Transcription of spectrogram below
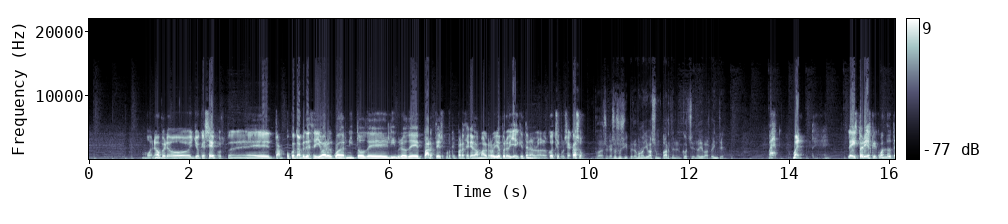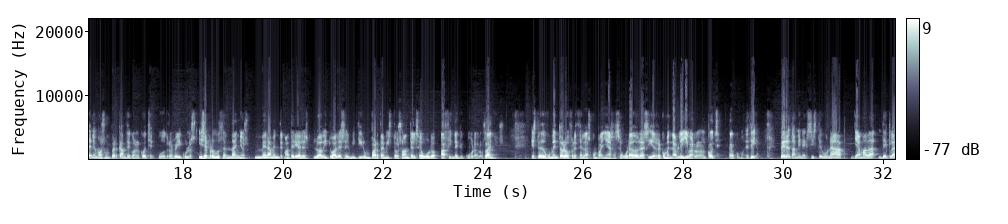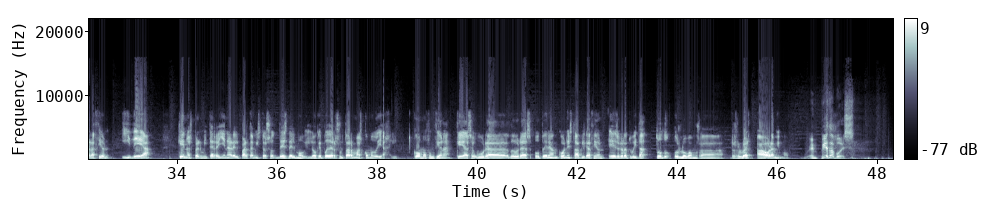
Bueno, pero yo qué sé, pues eh, tampoco te apetece llevar el cuadernito de libro de partes porque parece que da mal rollo, pero oye, hay que tenerlo en el coche por si acaso. Pues en caso eso sí, pero bueno, llevas un parte en el coche, no llevas 20. Bah, Bueno, la historia es que cuando tenemos un percance con el coche u otros vehículos y se producen daños meramente materiales, lo habitual es emitir un parte amistoso ante el seguro a fin de que cubra los daños. Este documento lo ofrecen las compañías aseguradoras y es recomendable llevarlo en el coche, tal como decía. Pero también existe una app llamada Declaración IDEA que nos permite rellenar el parte amistoso desde el móvil, lo que puede resultar más cómodo y ágil. ¿Cómo funciona? ¿Qué aseguradoras operan con esta aplicación? Es gratuita, todo os lo vamos a resolver ahora mismo. Empieza pues.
